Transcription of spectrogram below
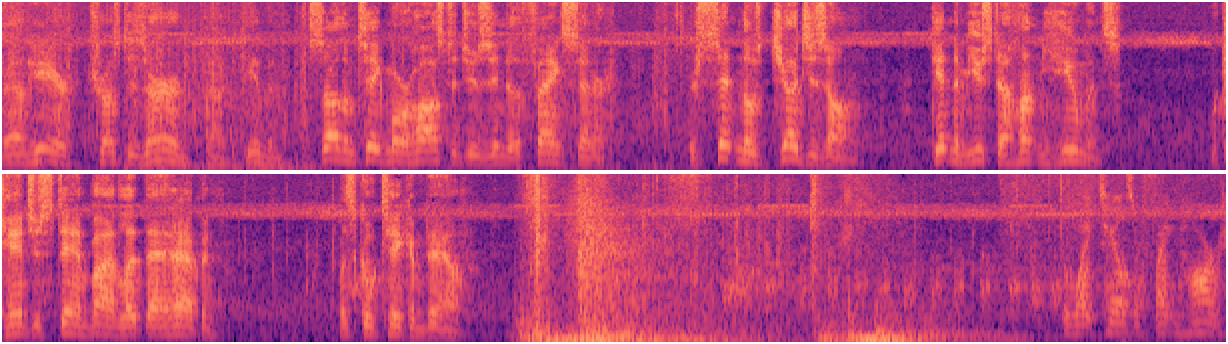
Around here, trust is earned, not given. I saw them take more hostages into the Fang Center. They're setting those judges on them, getting them used to hunting humans. We can't just stand by and let that happen. Let's go take them down. The Whitetails are fighting hard.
